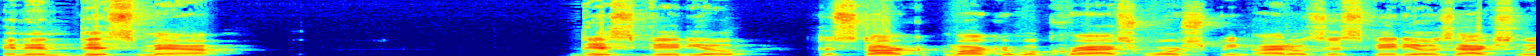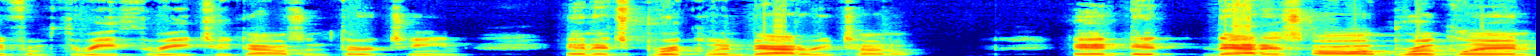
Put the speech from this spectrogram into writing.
And then this map this video, the stock market will crash worshiping idols. This video is actually from 3-3-2013, and it's Brooklyn Battery Tunnel. And it that is all Brooklyn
